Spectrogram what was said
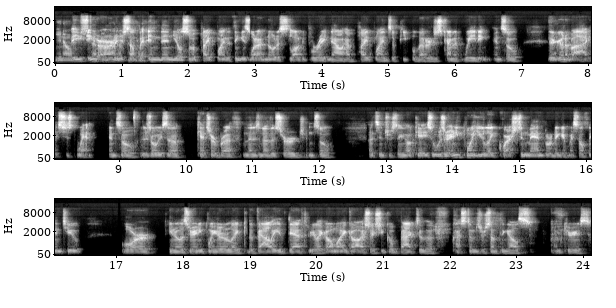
you know, you, are hard on yourself. And then you also have a pipeline. The thing is, what I've noticed a lot of people right now have pipelines of people that are just kind of waiting. And so they're going to buy. It's just when. And so there's always a catch our breath and then there's another surge. And so that's interesting. Okay. So was there any point you like question, man, what did I get myself into? Or, you know, is there any point you're like the valley of death where you're like, oh my gosh, I should go back to the customs or something else? I'm curious.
